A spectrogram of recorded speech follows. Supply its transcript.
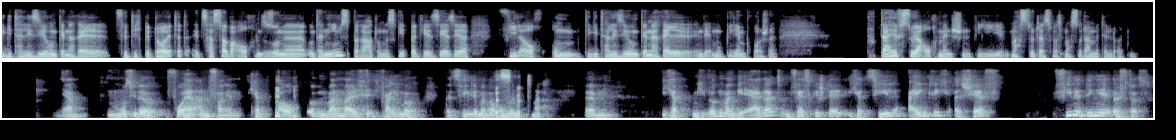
Digitalisierung generell für dich bedeutet. Jetzt hast du aber auch so eine Unternehmensberatung. Es geht bei dir sehr, sehr viel auch um Digitalisierung generell in der Immobilienbranche. Da hilfst du ja auch Menschen. Wie machst du das? Was machst du da mit den Leuten? Ja, man muss wieder vorher anfangen. Ich habe auch irgendwann mal, ich fange immer, erzähle immer, warum man das macht. Ähm, ich habe mich irgendwann geärgert und festgestellt, ich erzähle eigentlich als Chef viele Dinge öfters.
